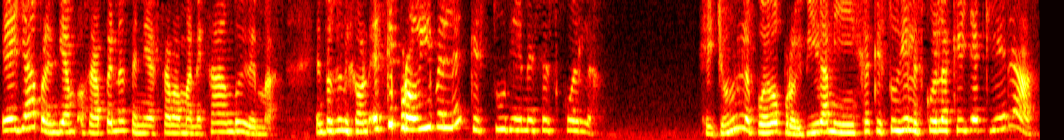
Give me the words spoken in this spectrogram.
Ella aprendía, o sea, apenas tenía, estaba manejando y demás. Entonces me dijeron, es que prohíbele que estudie en esa escuela. Que yo no le puedo prohibir a mi hija que estudie en la escuela que ella quiera.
